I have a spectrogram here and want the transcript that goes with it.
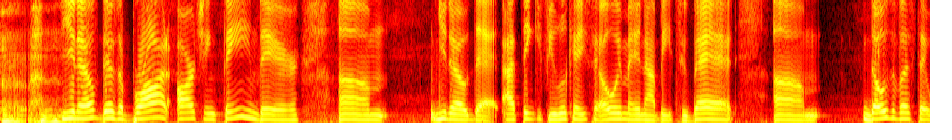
Uh, you know, there's a broad arching theme there. Um, you know that I think if you look at it, you say, oh, it may not be too bad. Um, those of us that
